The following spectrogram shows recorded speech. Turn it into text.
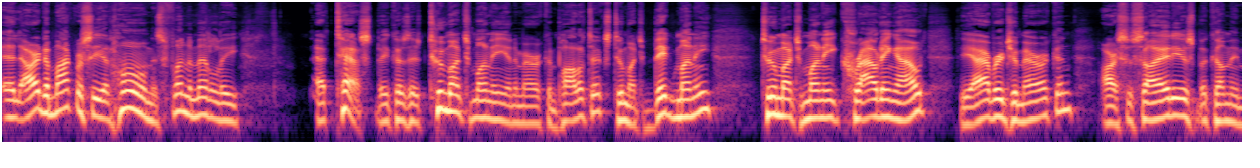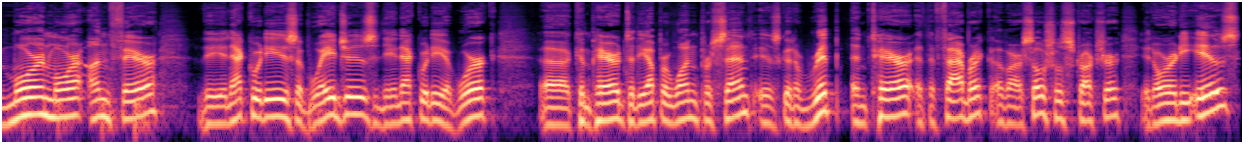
And our democracy at home is fundamentally at test because there's too much money in American politics, too much big money, too much money crowding out the average American. Our society is becoming more and more unfair the inequities of wages and the inequity of work uh, compared to the upper 1% is going to rip and tear at the fabric of our social structure. It already is,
